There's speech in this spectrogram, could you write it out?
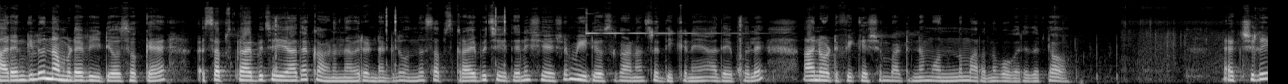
ആരെങ്കിലും നമ്മുടെ വീഡിയോസൊക്കെ സബ്സ്ക്രൈബ് ചെയ്യാതെ കാണുന്നവരുണ്ടെങ്കിൽ ഒന്ന് സബ്സ്ക്രൈബ് ചെയ്തതിന് ശേഷം വീഡിയോസ് കാണാൻ ശ്രദ്ധിക്കണേ. അതേപോലെ ആ നോട്ടിഫിക്കേഷൻ ബട്ടണും ഒന്നും മറന്നു പോകരുത് കേട്ടോ ആക്ച്വലി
